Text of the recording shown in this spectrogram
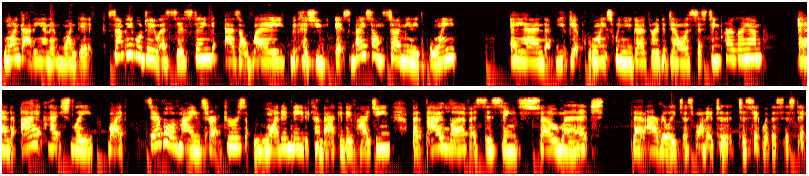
One got in and one did. Some people do assisting as a way because you it's based on so many points and you get points when you go through the dental assisting program. And I actually like several of my instructors wanted me to come back and do hygiene, but I love assisting so much that I really just wanted to, to stick with assisting.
